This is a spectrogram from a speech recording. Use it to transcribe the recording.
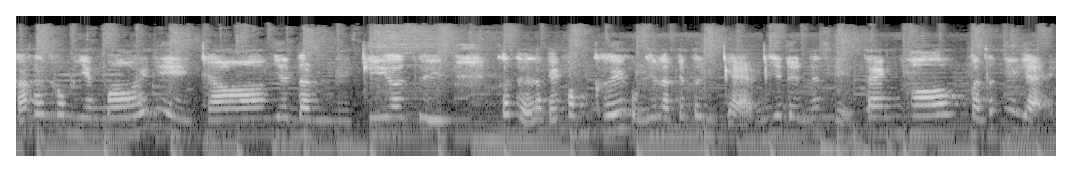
có cái không gian mới nè cho gia đình kia thì có thể là cái không khí cũng như là cái tình cảm gia đình nó sẽ tăng hơn. Mình thích như vậy.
